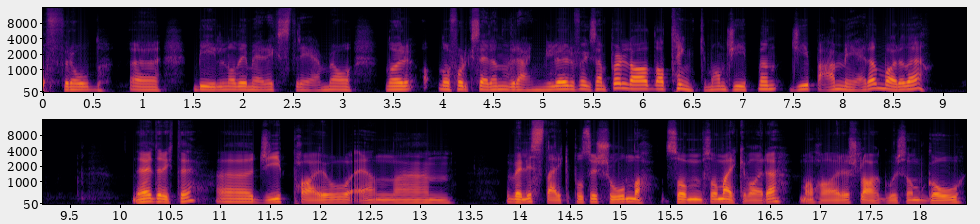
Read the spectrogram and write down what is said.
offroad-bilene uh, og de mer ekstreme. og Når, når folk ser en Wrangler, f.eks., da, da tenker man Jeep, men Jeep er mer enn bare det. Det er helt riktig. Uh, Jeep har jo en um, veldig sterk posisjon da, som, som merkevare. Man har slagord som 'go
